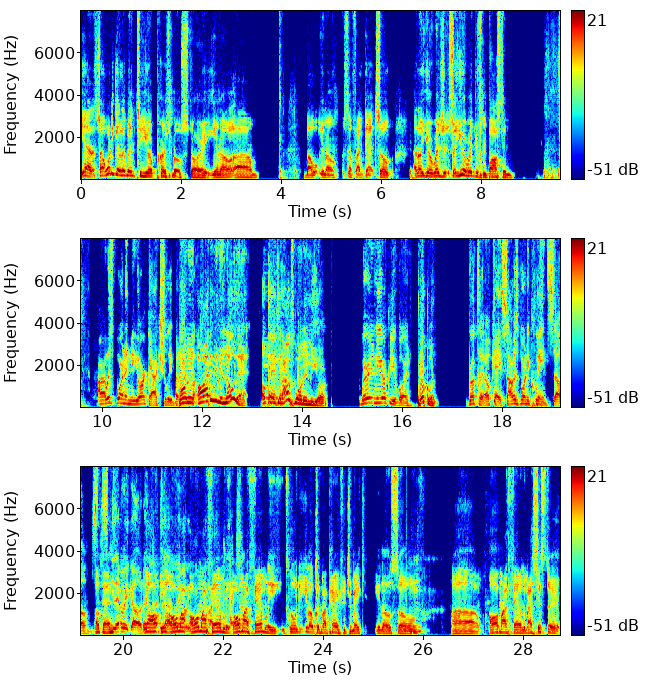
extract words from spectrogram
Yeah. So I want to get a little bit into your personal story, you know, um, about, you know, stuff like that. So I know you're original. So you're originally from Boston. i was born in new york actually but I in, oh, I didn't even know that. Okay. Yeah, man. I was born in New York, where in new york were you born Brooklyn. brooklyn okay so i was born in queens so Okay. see, there we go Yeah. all- Yeah. All my, all my family, all my family, including, you know, because my parents are Jamaican, you know, so. Mhm. Um, all my family, my sister,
